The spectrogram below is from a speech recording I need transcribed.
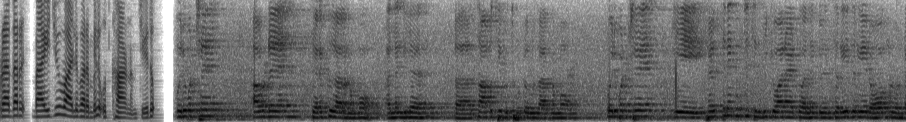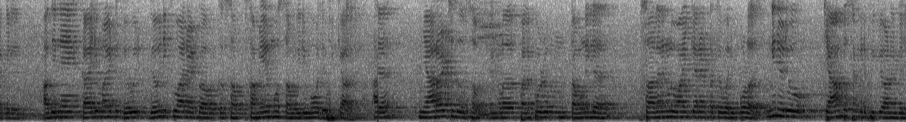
ബ്രദർ ബൈജു വാലുപറമ്പിൽ ഉദ്ഘാടനം ചെയ്തു. ഒരുപക്ഷെ അവരുടെ തിരക്ക് കാരണമോ അല്ലെങ്കിൽ സാമ്പത്തിക ബുദ്ധിമുട്ടുകൾ കാരണമോ ഒരുപക്ഷെ ഈ ഹെൽത്തിനെ കുറിച്ച് ചിന്തിക്കുവാനായിട്ടോ അല്ലെങ്കിൽ ചെറിയ ചെറിയ രോഗങ്ങളുണ്ടെങ്കിൽ അതിനെ കാര്യമായിട്ട് ഗവനിക്കുവാനായിട്ടോ അവർക്ക് സമയമോ സൗകര്യമോ ലഭിക്കാറില്ല. ഞായറാഴ്ച ദിവസം നിങ്ങൾ പലപ്പോഴും ടൗണിൽ സാധനങ്ങൾ വാങ്ങിക്കാനായിട്ടൊക്കെ വരുമ്പോൾ ഇങ്ങനെയൊരു ക്യാമ്പ് സംഘടിപ്പിക്കുകയാണെങ്കിൽ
